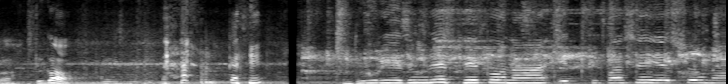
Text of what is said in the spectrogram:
কো তুই কো? দূরে দূরে থেকো না একটু পাশে এসো না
